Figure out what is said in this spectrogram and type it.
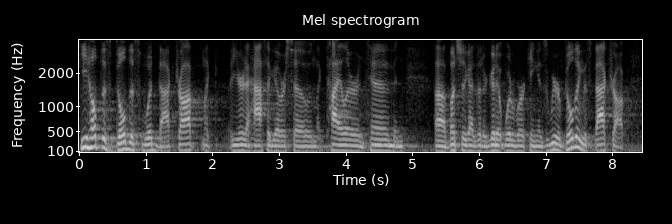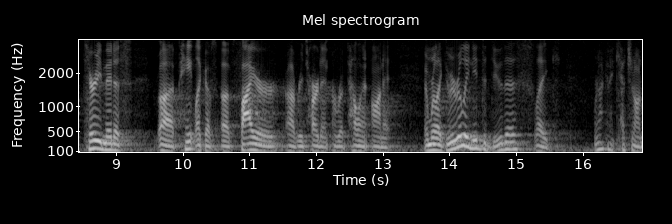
he helped us build this wood backdrop like a year and a half ago or so, and like Tyler and Tim and uh, a bunch of the guys that are good at woodworking. As we were building this backdrop, Terry made us uh, paint like a, a fire uh, retardant or repellent on it. And we're like, do we really need to do this? Like, we're not going to catch it on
